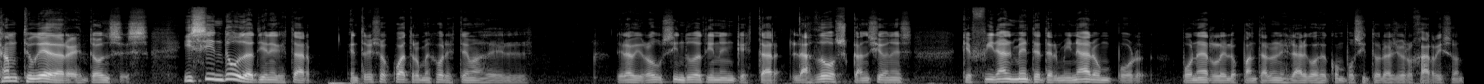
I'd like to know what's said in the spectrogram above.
Come Together, entonces. Y sin duda tiene que estar, entre esos cuatro mejores temas del, del Abbey Road, sin duda tienen que estar las dos canciones que finalmente terminaron por ponerle los pantalones largos de compositor a George Harrison.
